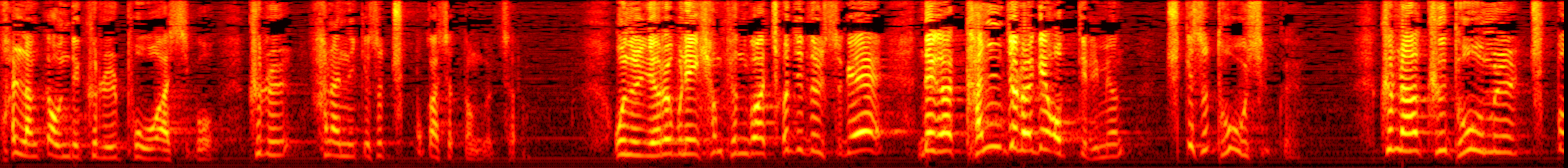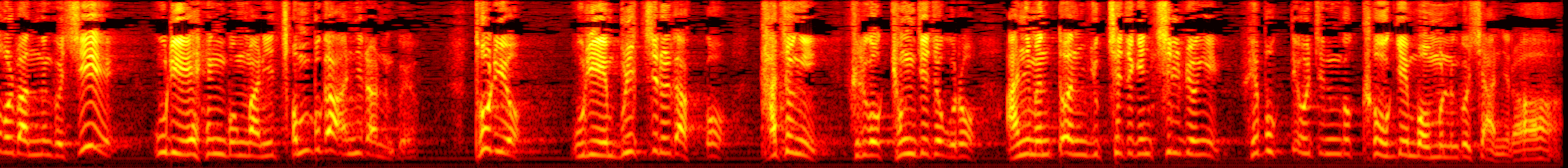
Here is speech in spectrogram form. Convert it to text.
환란 가운데 그를 보호하시고 그를 하나님께서 축복하셨던 것처럼 오늘 여러분의 형편과 처지들 속에 내가 간절하게 엎드리면 주께서 도우실 거예요. 그러나 그 도움을 축복을 받는 것이 우리의 행복만이 전부가 아니라는 거예요. 도리어 우리의 물질을 갖고 가정이 그리고 경제적으로 아니면 또한 육체적인 질병이 회복되어지는 것 거기에 머무는 것이 아니라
